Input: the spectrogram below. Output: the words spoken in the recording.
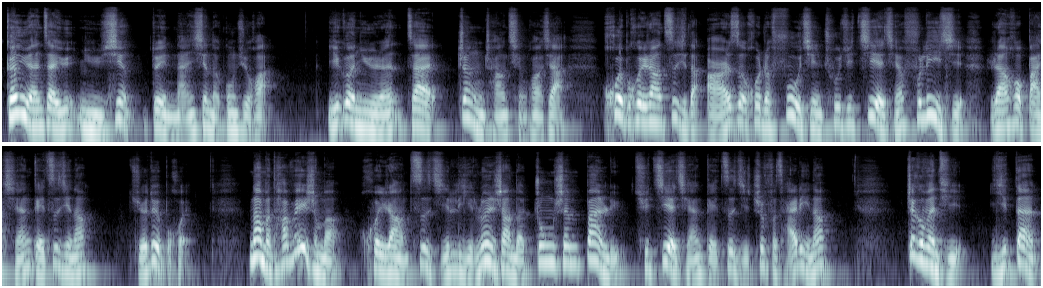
根源在于女性对男性的工具化。一个女人在正常情况下，会不会让自己的儿子或者父亲出去借钱付利息，然后把钱给自己呢？绝对不会。那么他为什么会让自己理论上的终身伴侣去借钱给自己支付彩礼呢？这个问题一旦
